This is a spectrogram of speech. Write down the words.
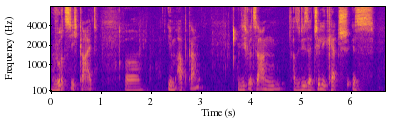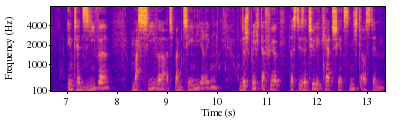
Würzigkeit äh, im Abgang. Und ich würde sagen, also dieser Chili Catch ist intensiver, massiver als beim Zehnjährigen. Und das spricht dafür, dass dieser Chili Catch jetzt nicht aus dem,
